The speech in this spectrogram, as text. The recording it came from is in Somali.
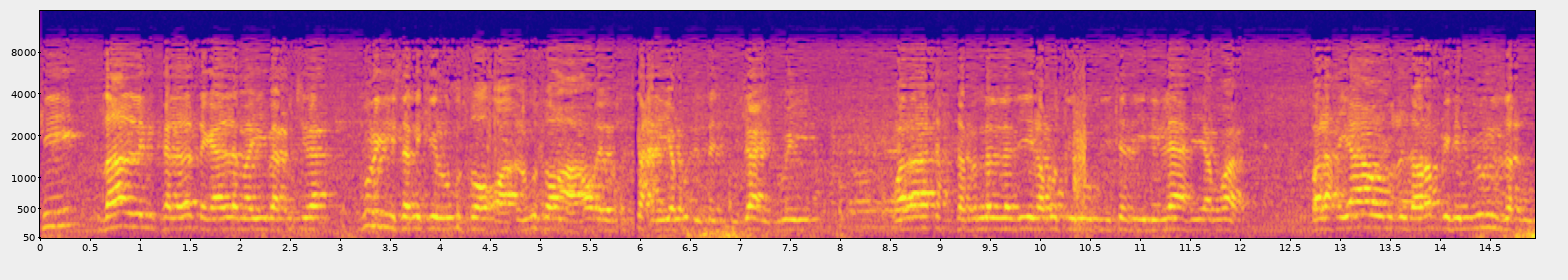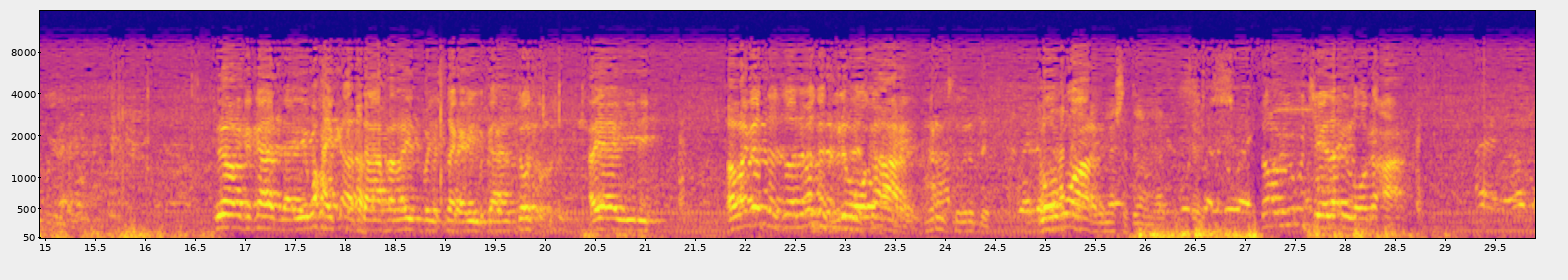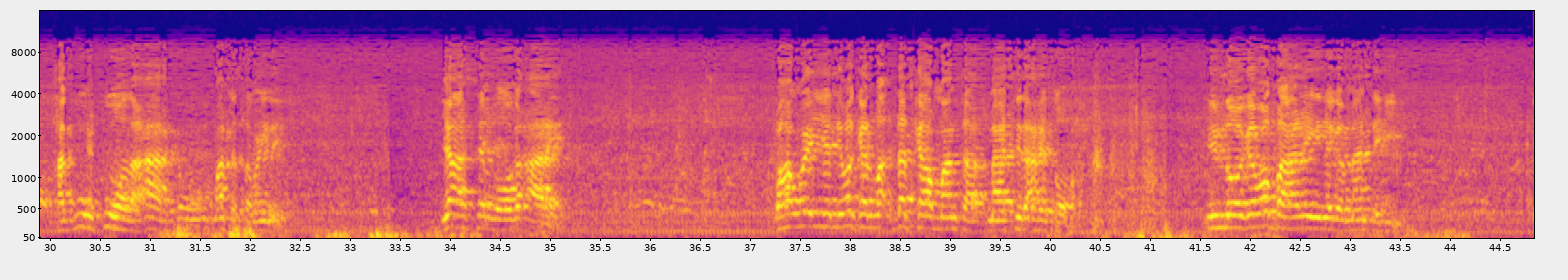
kii daalimka lala dagaalamayay baa ku jira gurigiisa ninkii lagu soo lagu soo aaco ee maskaxdiiya ku dhintay mujaahid weeye qutiluu fii sabiili illahi amwaat bal axyaaun cinda rabbihim yurzaquun bu ilahay nin halka ka hadlaayay waxay ka addaaranayd ba isaga imika aan soo socday ayaa yidhi laga taso nimanka sida looga aaray loogu aaray salo yuu u jeedaa in looga aaray xagguu ku wada aarka uu maanta samaynayo yaase looga aaray waxa weeye nimankan dadkaa maanta maatida ahay soo baxay inoogama baahnay innaga maanta hiil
